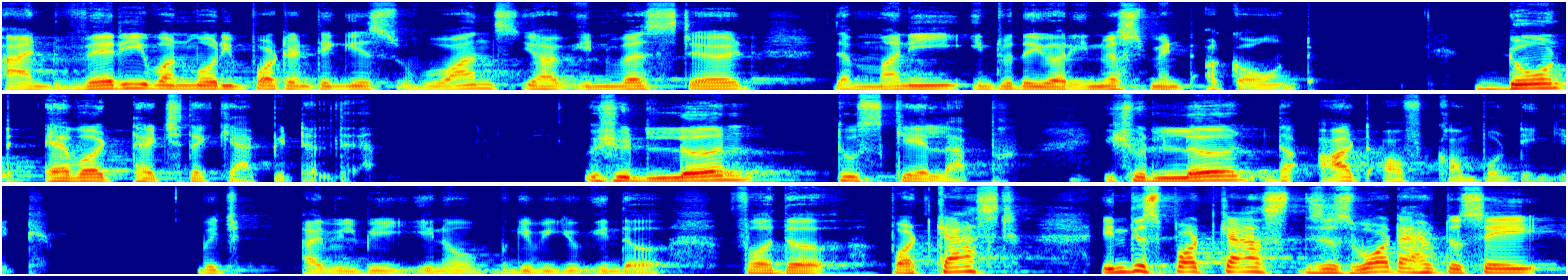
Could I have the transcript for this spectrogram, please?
And very one more important thing is once you have invested the money into the, your investment account don't ever touch the capital there. You should learn to scale up. You should learn the art of compounding it which i will be you know giving you in the further podcast. In this podcast this is what i have to say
